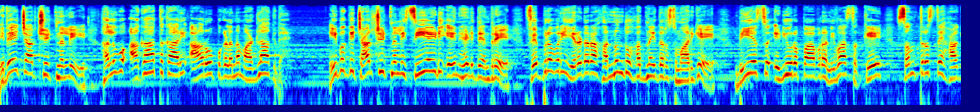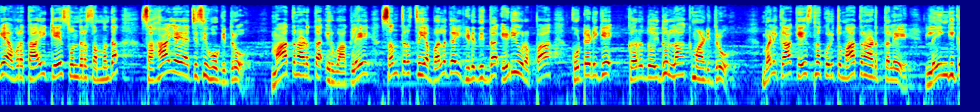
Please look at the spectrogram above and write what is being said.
ಇದೇ ಚಾರ್ಜ್ ಶೀಟ್ನಲ್ಲಿ ಹಲವು ಆಘಾತಕಾರಿ ಆರೋಪಗಳನ್ನು ಮಾಡಲಾಗಿದೆ. ಈ ಬಗ್ಗೆ ಚಾರ್ಜ್ ಶೀಟ್ನಲ್ಲಿ ಸಿಐಡಿ ಏನು ಹೇಳಿದೆ ಅಂದರೆ ಫೆಬ್ರವರಿ ಎರಡರ ಹನ್ನೊಂದು ಹದಿನೈದರ ಸುಮಾರಿಗೆ ಬಿ ಎಸ್ ಯಡಿಯೂರಪ್ಪ ಅವರ ನಿವಾಸಕ್ಕೆ ಸಂತ್ರಸ್ತೆ ಹಾಗೆ ಅವರ ತಾಯಿ ಕೇಸ್ ಒಂದರ ಸಂಬಂಧ ಸಹಾಯ ಯಾಚಿಸಿ ಹೋಗಿದ್ರು. ಮಾತನಾಡುತ್ತಾ ಇರುವಾಗಲೇ ಸಂತ್ರಸ್ತೆಯ ಬಲಗೈ ಹಿಡಿದಿದ್ದ ಯಡಿಯೂರಪ್ಪ ಕೊಠಡಿಗೆ ಕರೆದೊಯ್ದು ಲಾಕ್ ಮಾಡಿದ್ರು. ಬಳಿಕ ಕೇಸ್ನ ಕುರಿತು ಮಾತನಾಡುತ್ತಲೇ ಲೈಂಗಿಕ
